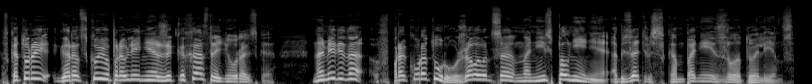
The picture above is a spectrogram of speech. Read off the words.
в которой городское управление ЖКХ Среднеуральска намерено в прокуратуру жаловаться на неисполнение обязательств компании «Золотой Альянс».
